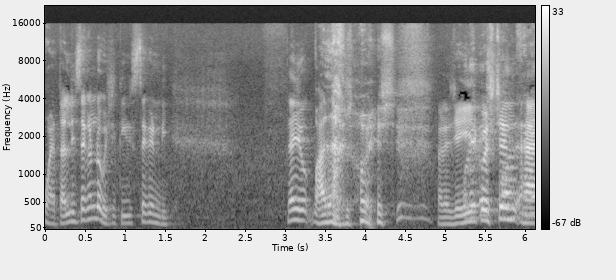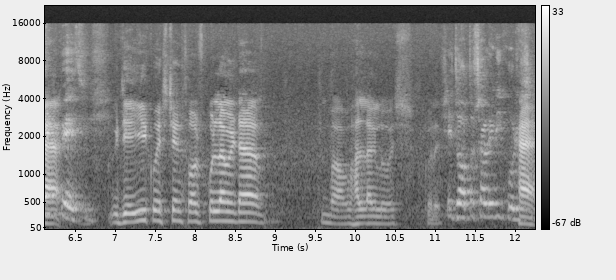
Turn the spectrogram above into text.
পঁয়তাল্লিশ সেকেন্ডও বেশি তিরিশ সেকেন্ডই যাই হোক ভালো লাগল বেশ। মানে বেশ কোয়েশ্চেন হ্যাঁ। জেইর কোয়েশ্চেন সলভ করলাম এটা ভালো লাগল বেশ করে। সে যত সালেরই করিস হ্যাঁ।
